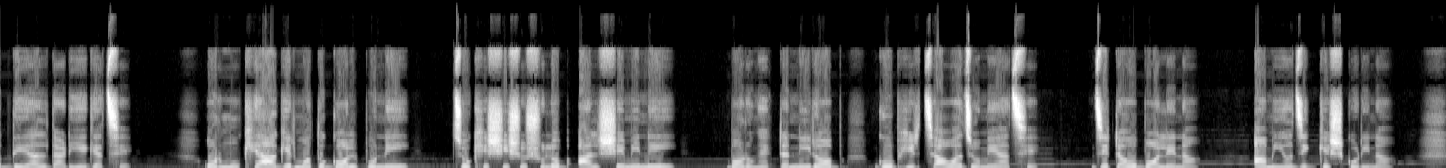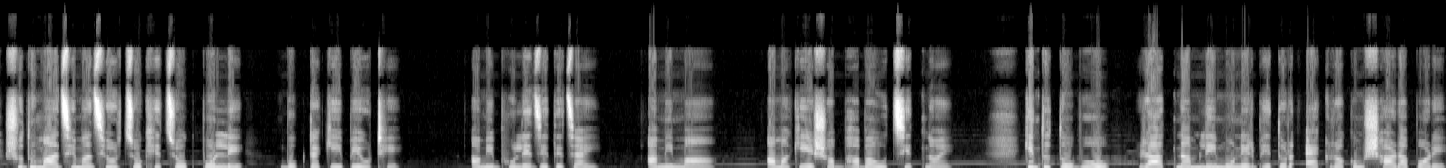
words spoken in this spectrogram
দেয়াল দাঁড়িয়ে গেছে। ওর মুখে আগের মতো গল্প নেই, চোখে শিশুসুলভ আলসেমি নেই, বরং একটা নীরব, গভীর চাওয়া জমে আছে, যেটা ও বলে না, আমিও জিজ্ঞেস করি না। শুধু মাঝে মাঝে ওর চোখে চোখ পড়লে বুকটা কেঁপে ওঠে। আমি ভুলে যেতে চাই। আমি মা, আমাকে এসব ভাবা উচিত নয়। কিন্তু তবুও রাত নামলেই মনের ভেতর একরকম সাড়া পড়ে।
